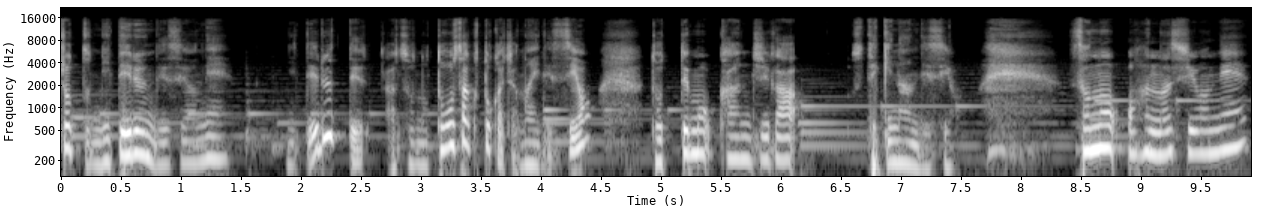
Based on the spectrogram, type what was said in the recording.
ちょっと似てるんですよね。似てるってあその盗作とかじゃないですよ。とっても感じが素敵なんですよ。そのお話をね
